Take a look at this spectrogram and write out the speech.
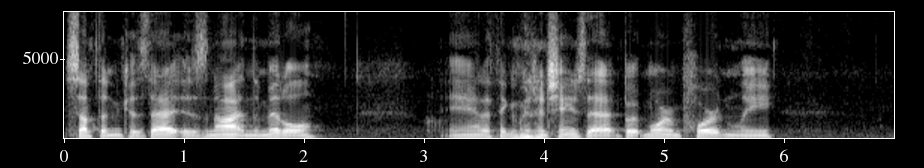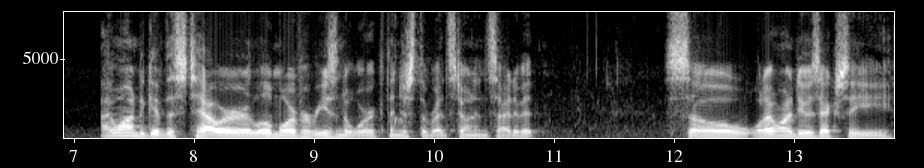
something because that is not in the middle. And I think I'm going to change that. But more importantly, I wanted to give this tower a little more of a reason to work than just the redstone inside of it. So what I want to do is actually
